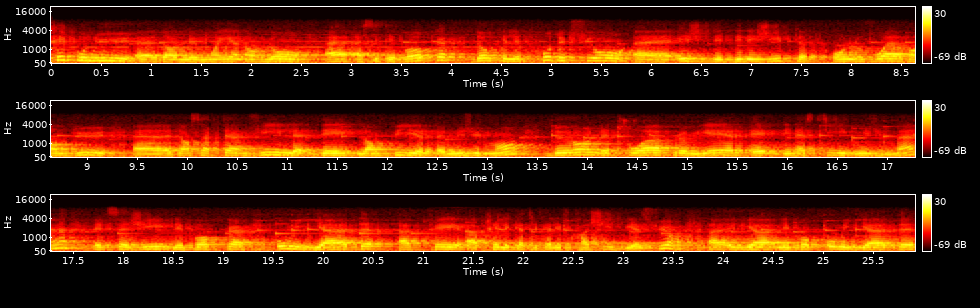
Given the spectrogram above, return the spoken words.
très connus euh, dans le Moyen-Orient à, cette époque. Donc, les productions euh, de, de l'Égypte, on le voit vendues euh, dans certaines villes de l'Empire musulman durant les trois premières dynasties musulmanes. Il s'agit de l'époque omeyyade, après, après les quatre califes Rachid, bien sûr. Euh, il y a l'époque omeyyade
